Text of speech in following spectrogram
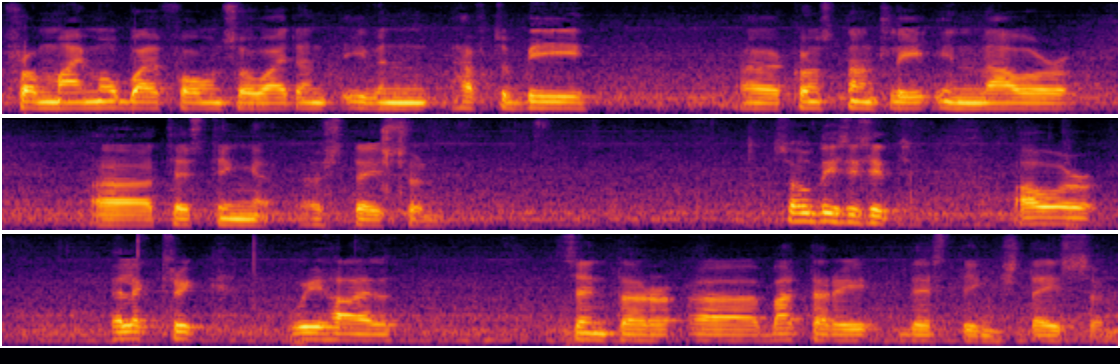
from my mobile phone so I don't even have to be constantly in our uh, testing station. So this is it. Our electric vehicle center uh, battery testing station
